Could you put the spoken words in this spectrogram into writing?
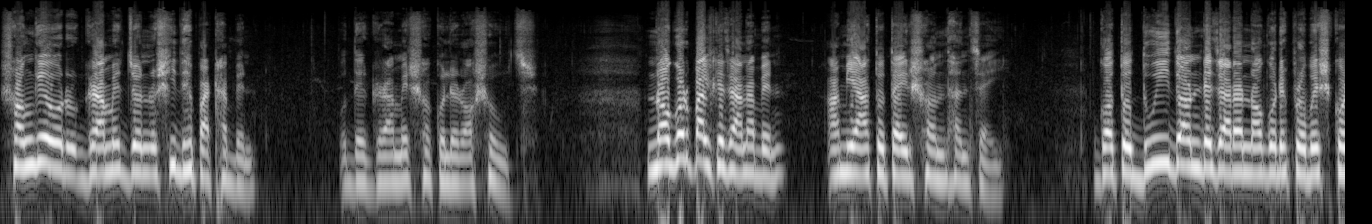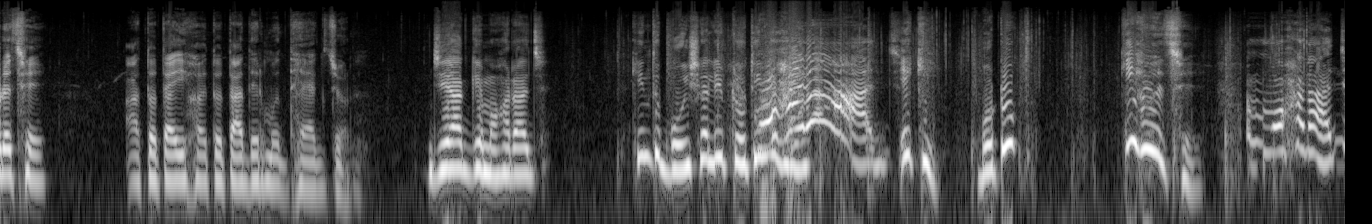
সঙ্গে ওর গ্রামের জন্য সিধে পাঠাবেন। ওদের গ্রামের সকলের অশৌচ নগরপালকে জানাবেন আমি আততায়ীর সন্ধান চাই। গত দুই দণ্ডে যারা নগরে প্রবেশ করেছে আততায়ী হয়তো তাদের মধ্যে একজন। যে আজ্ঞে মহারাজ কিন্তু বৈশালী প্রতিনিধি এ কি? বটুক কি হয়েছে? মহারাজ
